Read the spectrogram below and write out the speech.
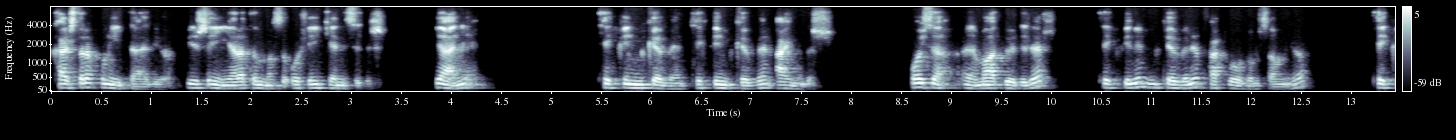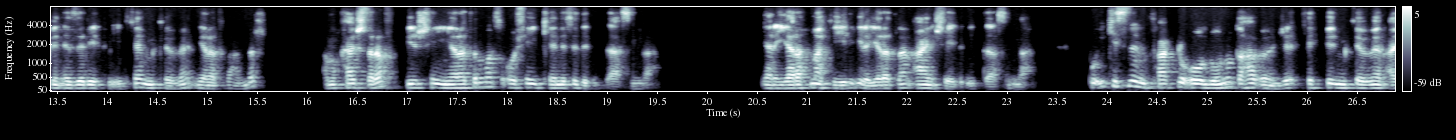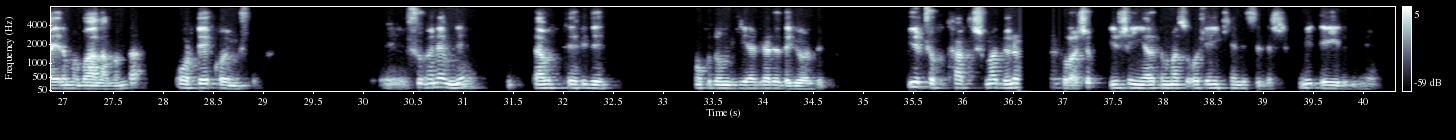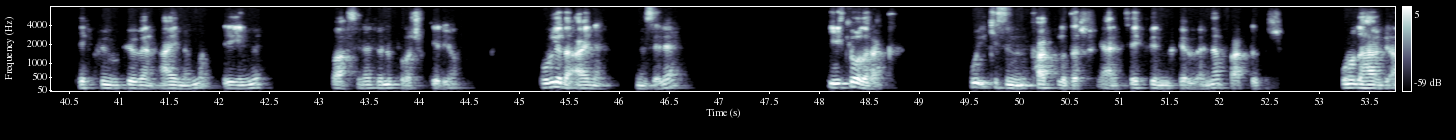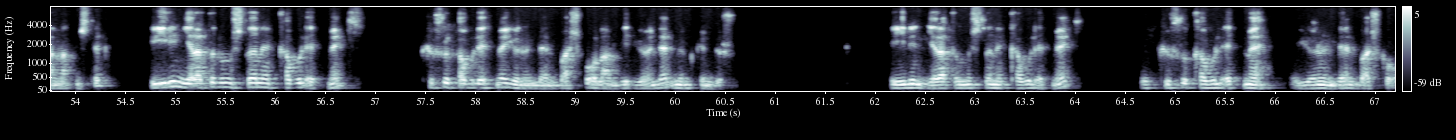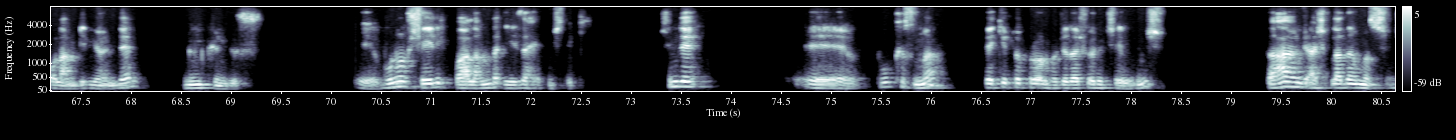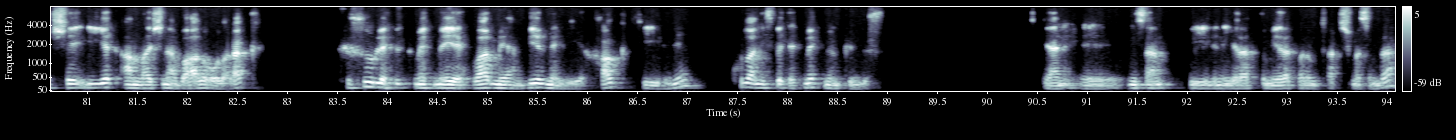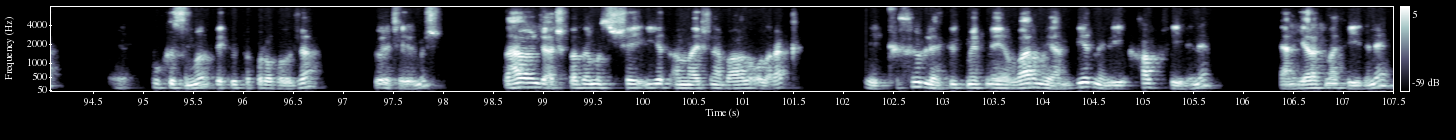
Karşı taraf bunu iddia ediyor. Bir şeyin yaratılması o şeyin kendisidir. Yani tekvin mükevven, tekvin mükevven aynıdır. Oysa e, maturidiler tekvinin mükevvenin farklı olduğunu savunuyor. Tekvin ezeli fiilken mükevven yaratılandır. Ama karşı taraf bir şeyin yaratılması o şeyin kendisidir iddiasında. Yani yaratma fiili ile yaratılan aynı şeydir iddiasında. Bu ikisinin farklı olduğunu daha önce tekvin mükevven ayrımı bağlamında ortaya koymuştuk. E, şu önemli, Davut Tevhidi okuduğumuz yerlerde de gördük. Birçok tartışma dönüp dolaşıp bir şeyin yaratılması o şeyin kendisidir mi değil mi? Tekvim mükevven aynı mı değil mi? Bahsine dönüp dolaşıp geliyor. Buraya da aynı mesele. İlki olarak bu ikisinin farklıdır. Yani tekvim mükevvenden farklıdır. Bunu daha önce anlatmıştık. Fiilin yaratılmışlığını kabul etmek, küfrü kabul etme yönünden başka olan bir yönden mümkündür. Fiilin yaratılmışlığını kabul etmek, küfrü kabul etme yönünden başka olan bir yönden mümkündür. E, bunu şeylik bağlamında izah etmiştik. Şimdi e, bu kısmı Bekir Topurol Hoca da şöyle çevirmiş. Daha önce açıkladığımız şeyiyet anlayışına bağlı olarak küfürle hükmetmeye varmayan bir nevi halk fiilini kula nispet etmek mümkündür. Yani e, insan fiilini yarattım yaratmadım tartışmasında e, bu kısmı Bekir Topurol Hoca böyle çevirmiş. Daha önce açıkladığımız şeyiyet anlayışına bağlı olarak e, küfürle hükmetmeye varmayan bir nevi halk fiilini yani yaratma fiilini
